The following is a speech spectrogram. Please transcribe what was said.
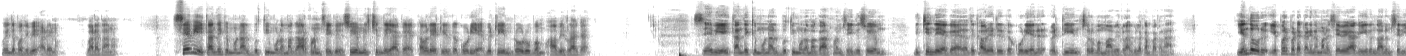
உயர்ந்த பதவியை அடையணும். வரதானம். சேவையை தந்தைக்கு முன்னால் புத்தி மூலமாக அர்ப்பணம் செய்து சுயம் நிச்சிந்தையாக கவலையற்று இருக்கக்கூடிய வெற்றியின் ரூபம் ஆவீர்களாக. சேவையை தந்தைக்கு முன்னால் புத்தி மூலமாக அர்ப்பணம் செய்து சுயம் நிச்சிந்தையாக அதாவது கவலையற்று இருக்கக்கூடிய வெற்றியின் சுரூபம் ஆவீர்களாக விளக்கம் பார்க்கலாம். எந்த ஒரு எப்பேற்பட்ட கடினமான சேவையாக இருந்தாலும் சரி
